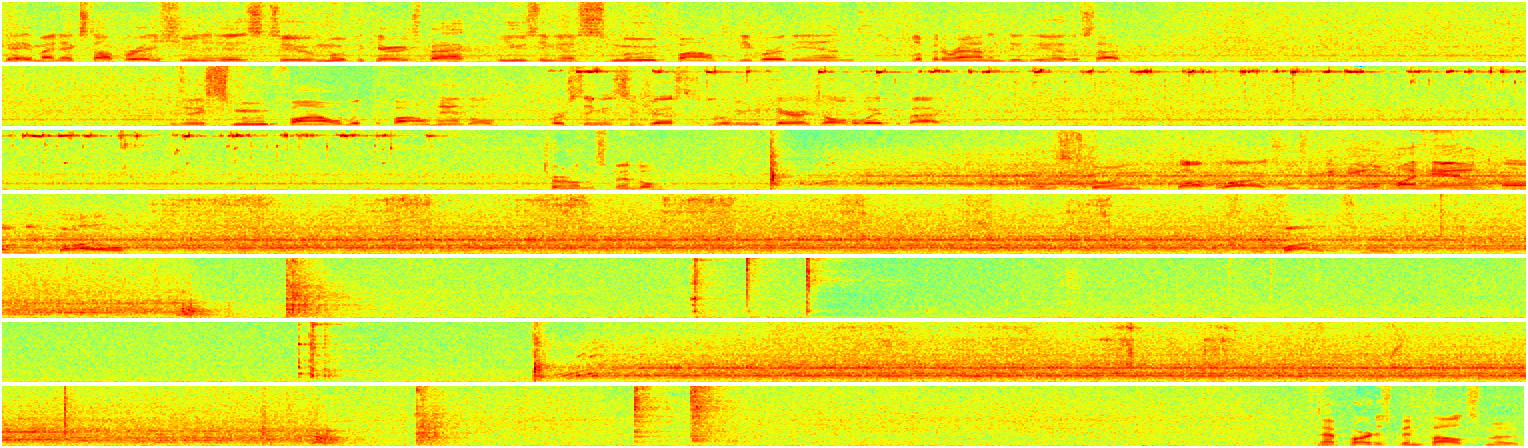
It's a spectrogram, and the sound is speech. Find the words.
Okay, my next operation is to move the carriage back using a smooth file to deburr the end, flip it around and do the other side. There's a smooth file with the file handle. First thing it suggests is moving the carriage all the way to the back. Turn on the spindle. Then this is going clockwise using the heel of my hand on the file it smooth. That part has been filed smooth.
